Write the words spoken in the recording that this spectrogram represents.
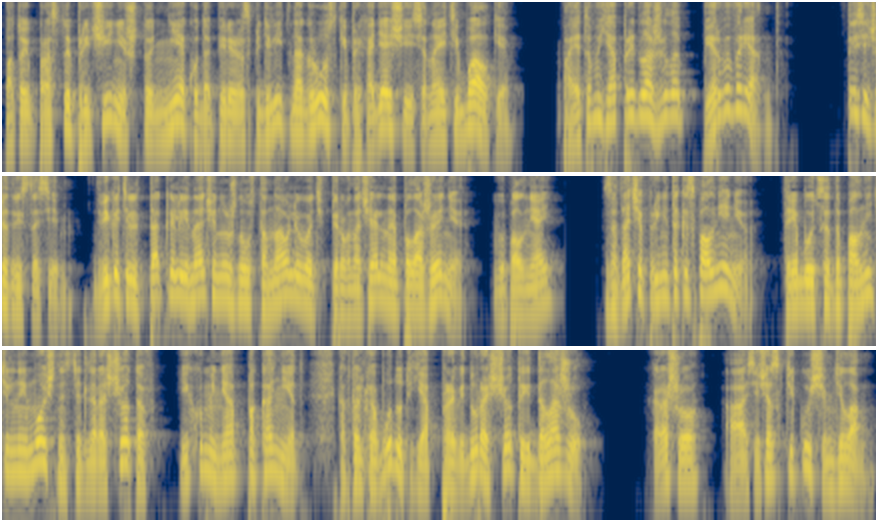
по той простой причине, что некуда перераспределить нагрузки, приходящиеся на эти балки. Поэтому я предложила первый вариант. 1307. Двигатель так или иначе нужно устанавливать в первоначальное положение – Выполняй. Задача принята к исполнению. Требуются дополнительные мощности для расчетов. Их у меня пока нет. Как только будут, я проведу расчеты и доложу. Хорошо. А сейчас к текущим делам.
